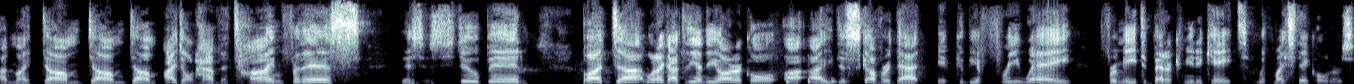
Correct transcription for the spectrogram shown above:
I'm like, dumb, dumb, dumb. I don't have the time for this. This is stupid. But uh, when I got to the end of the article, uh, I discovered that it could be a free way for me to better communicate with my stakeholders.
